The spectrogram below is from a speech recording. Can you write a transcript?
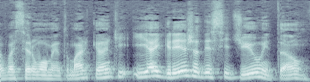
Então, vai ser um momento marcante e a igreja decidiu, então,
